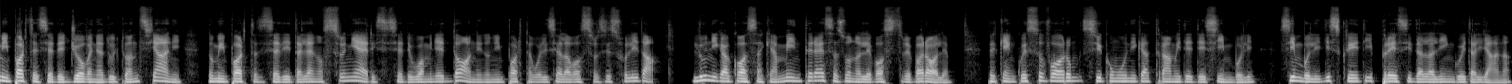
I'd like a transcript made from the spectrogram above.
mi importa se siete giovani, adulti o anziani, non mi importa se siete italiani o stranieri, se siete uomini e donne, non importa quale sia la vostra sessualità. L'unica cosa che a me interessa sono le vostre parole, perché in questo forum si comunica tramite dei simboli, simboli discreti presi dalla lingua italiana,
